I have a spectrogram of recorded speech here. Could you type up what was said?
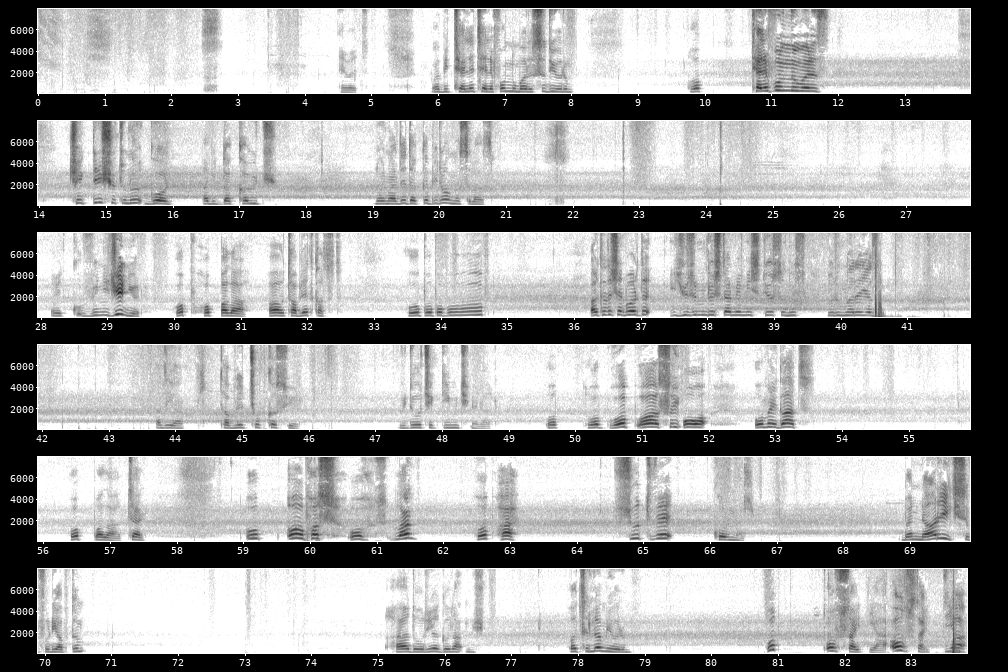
Evet. Bir tele telefon numarası diyorum. Hop. Telefon numarası. Çektin şutunu gol. Abi dakika 3. Normalde dakika 1 olması lazım. Evet Vini Junior. Hop hoppala. Aa tablet kastı. Hop hop hop hop. Arkadaşlar bu arada yüzümü göstermemi istiyorsanız yorumlara yazın. Hadi ya. Tablet çok kasıyor. Video çektiğim için herhalde. Hop hop hop. Aa suy o. Oh my god. Hoppala tel. Hop. Oh pas. Oh lan. Hop ha. Şut ve korner. Ben ne ara 2-0 yaptım? Ha doğruya gol atmış. Hatırlamıyorum. Hop. Offside ya. Offside ya.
